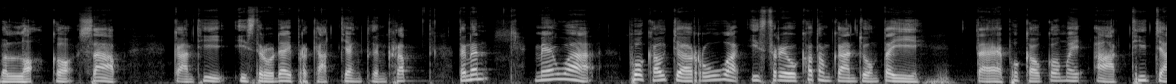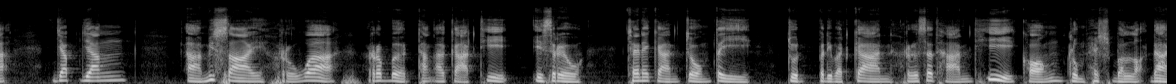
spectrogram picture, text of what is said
บอลเลาะก็ทราบ การที่อิสราเอลได้ประกาศแจ้งเตือนครับ ดังนั้นแม้ว่าพวกเขาจะรู้ว่าอิสราเอลเข้าทำการโจมตี แต่พวกเขาก็ไม่อาจที่จะยับยั้งมิสไซล์หรือว่าระเบิดทางอากาศที่อิสราเอลใช้ในการโจมตีจุดปฏิบัติการหรือสถานที่ของกลุ่มเฮชบอลเลาะได้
